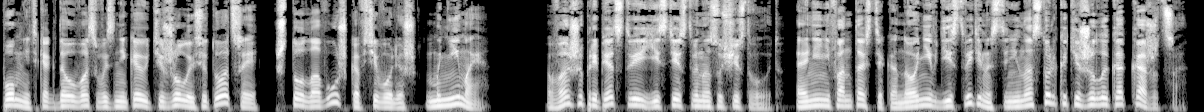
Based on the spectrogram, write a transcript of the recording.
помнить, когда у вас возникают тяжелые ситуации, что ловушка всего лишь мнимая. Ваши препятствия, естественно, существуют. Они не фантастика, но они в действительности не настолько тяжелы, как кажется.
